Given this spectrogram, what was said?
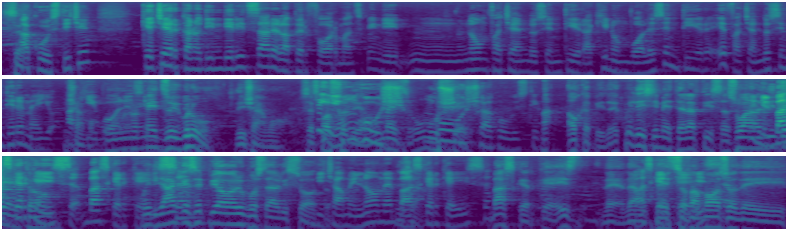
Sì. acustici che cercano di indirizzare la performance, quindi mh, non facendo sentire a chi non vuole sentire e facendo sentire meglio a chi Diciamo, vuole un sentire. mezzo igloo, diciamo, se sì, posso un dire, gush, mezzo- un guscetto. gush acustico. Ma ho capito, e qui lì si mette l'artista, suona Quindi di il Basker dentro, Case, Basker Case quindi anche se piove lui può stare lì sotto. diciamo il nome, Diciamo. Basker Case. Basker Case, eh, da un Basker pezzo Case. famoso dei,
